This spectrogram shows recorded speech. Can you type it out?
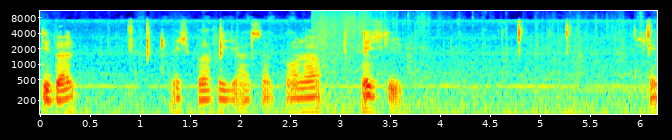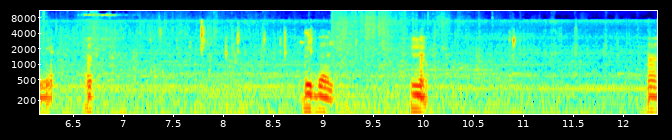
des balles. Mais je peux arriver à ce point-là. Et je l'ai eu. Génial. Hop. Des balles. Non. Ah.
